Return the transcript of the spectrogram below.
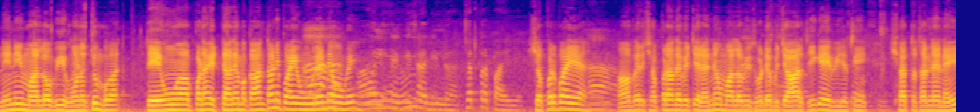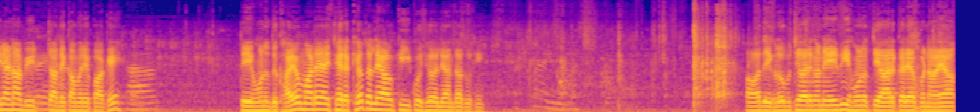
ਨਹੀਂ ਨਹੀਂ ਮੰਨ ਲਓ ਵੀ ਹੁਣ ਝੁੰਬੀਆਂ ਤੇ ਉਹ ਆਪਣਾ ਇੱਟਾਂ ਦੇ ਮਕਾਨ ਤਾਂ ਨਹੀਂ ਪਾਏ ਉਹ ਰਹਿੰਦੇ ਹੋਗੇ ਹਾਂ ਨਹੀਂ ਹੈਗੀ ਛੱਪਰ ਪਾਈ ਆ। ਛੱਪਰ ਪਾਏ ਆ? ਹਾਂ। ਫਿਰ ਛੱਪਰਾਂ ਦੇ ਵਿੱਚ ਰਹਿੰਦੇ ਹੋ? ਮੰਨ ਲਓ ਵੀ ਤੁਹਾਡੇ ਵਿਚਾਰ ਸੀਗੇ ਵੀ ਅਸੀਂ ਛੱਤ ਥੱਲੇ ਨਹੀਂ ਰਹਿਣਾ ਵੀ ਇੱਟਾਂ ਦੇ ਕਮਰੇ ਪਾ ਕੇ। ਤੇ ਹੁਣ ਦਿਖਾਇਓ ਮਾੜਾ ਇੱਥੇ ਰੱਖਿਓ ਥੱਲੇ ਆ ਕੀ ਕੁਝ ਲਿਆਂਦਾ ਤੁਸੀਂ। ਆਹ ਦੇਖ ਲਓ ਵਿਚਾਰੀਆਂ ਨੇ ਇਹ ਵੀ ਹੁਣ ਤਿਆਰ ਕਰਿਆ ਬਣਾਇਆ।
